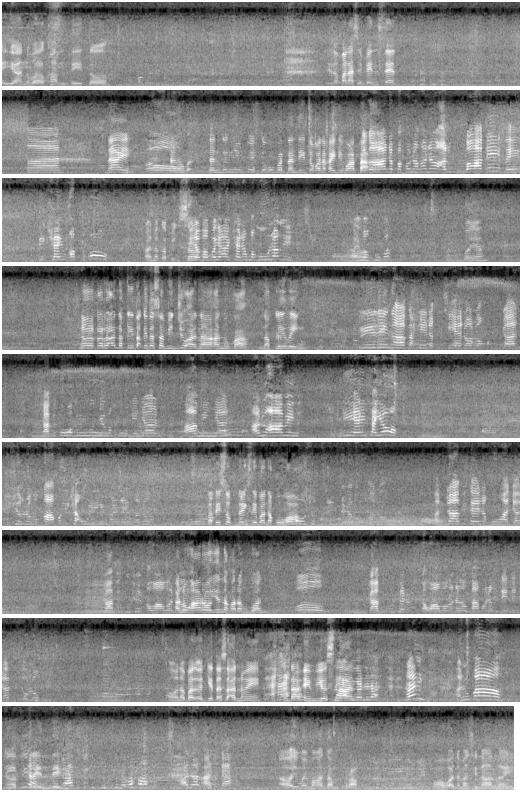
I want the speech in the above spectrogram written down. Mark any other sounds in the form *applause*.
Ayan, welcome dito. Dito pala si Vincent. Nay, Oo. ano? Nandun yung pwesto mo, ba't nandito ka na kay Diwata? Naghahanap ako ng ano, alubate. May pizza yung apo ko. Ah, nagkapigsa? Pinababayaan siya ng magulang eh. Ah, Ewan ko ba? ano ba yan? Nakakaraan, nakita kita sa video ah, na ano ka, na clearing. Clearing nga kasi nagsiano-ano ako dyan. Mm. Sabi ko, huwag mo niyo magkunin yan. Amin yan. Ano amin? Hindi yan sa'yo. Mm. Sisure na mukha ko, isa uli man na yung ano. Yung Pati soft drinks, di ba, nakuha? Oo, soft drink na lang yung ano. Oo. Ang dami kayo nakuha dyan. Mm-mm. Sabi ko sir, kawawa naman. Anong araw yun, nakarang buwan? Oo. Sabi ko sir, kawawa ka naman ka ako nagtitinda. Tulog. Oh, napanood kita sa ano eh. *laughs* Ang daming views Sabi na. nga nila, Nay, ano ka? Ah, TV, ah." trending. Sabi. Ano, artista? Oh, yung may mga dump truck. Kawawa naman si nanay.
